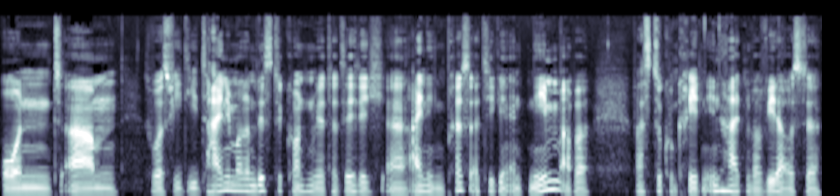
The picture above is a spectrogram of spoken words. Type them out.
Und ähm, sowas wie die Teilnehmerinnenliste konnten wir tatsächlich äh, einigen Presseartikeln entnehmen, aber was zu konkreten Inhalten war weder aus der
